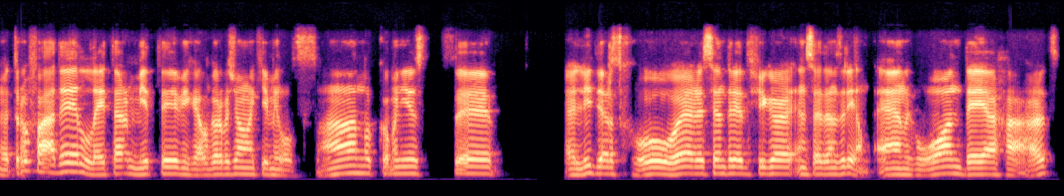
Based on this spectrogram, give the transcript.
A true father later met Mikhail Gorbachev and Kim Il-sung, communist uh, leaders who were a centered figure in Satan's realm and won their hearts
